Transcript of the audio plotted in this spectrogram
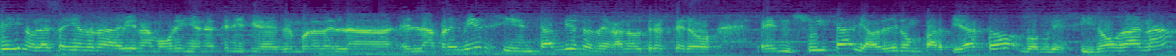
Sí, no le está yendo nada bien a Mourinho en este inicio de temporada en la, en la Premier, sí en Champions, donde ganó 3-0 en Suiza y ahora tiene un partidazo donde si no gana,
